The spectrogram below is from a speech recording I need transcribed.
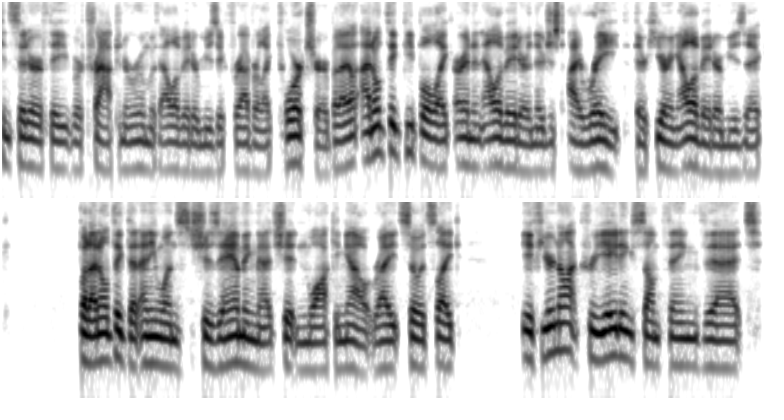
consider if they were trapped in a room with elevator music forever like torture but I, I don't think people like are in an elevator and they're just irate that they're hearing elevator music but i don't think that anyone's shazamming that shit and walking out right so it's like if you're not creating something that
